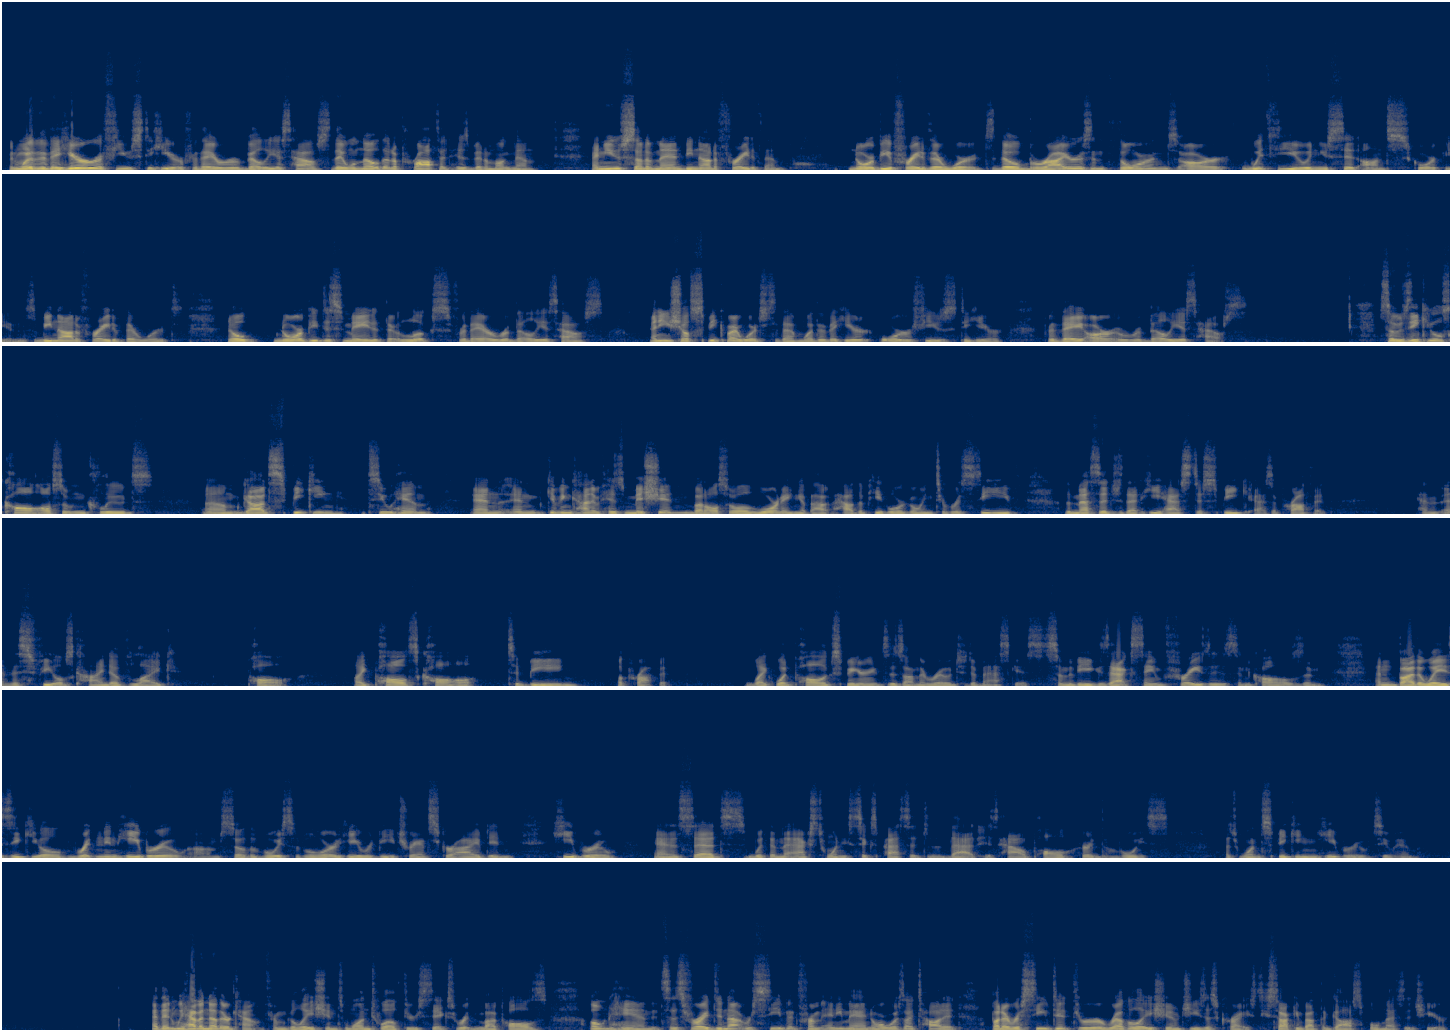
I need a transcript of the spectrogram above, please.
And whether they hear or refuse to hear, for they are a rebellious house, they will know that a prophet has been among them. And you, Son of Man, be not afraid of them, nor be afraid of their words. Though briars and thorns are with you, and you sit on scorpions, be not afraid of their words, no, nor be dismayed at their looks, for they are a rebellious house. And you shall speak my words to them, whether they hear or refuse to hear, for they are a rebellious house. So Ezekiel's call also includes um, God speaking to him and and giving kind of his mission, but also a warning about how the people are going to receive the message that he has to speak as a prophet. And and this feels kind of like Paul, like Paul's call to being a prophet, like what Paul experiences on the road to Damascus. Some of the exact same phrases and calls and and by the way, Ezekiel written in Hebrew, um, so the voice of the Lord here would be transcribed in Hebrew. And it said within the Acts 26 passage that that is how Paul heard the voice as one speaking Hebrew to him. And then we have another account from Galatians 1 12 through 6, written by Paul's own hand. It says, For I did not receive it from any man, nor was I taught it, but I received it through a revelation of Jesus Christ. He's talking about the gospel message here.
